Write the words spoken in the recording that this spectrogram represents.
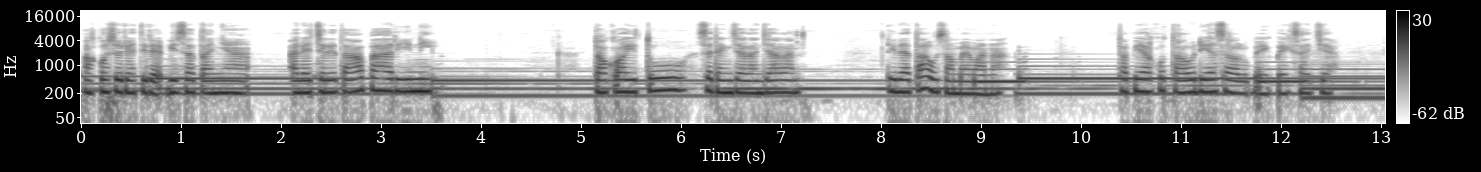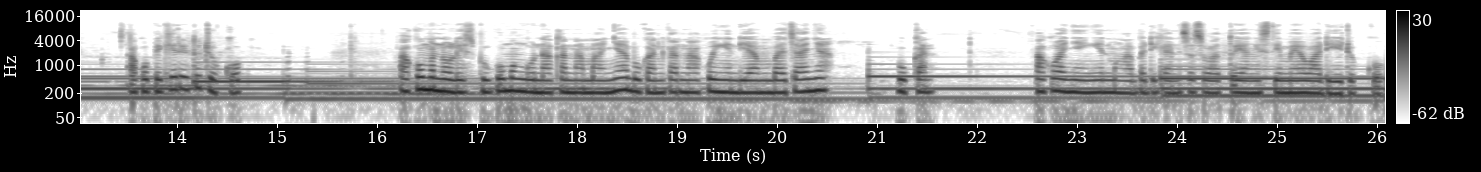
Aku sudah tidak bisa tanya, ada cerita apa hari ini? Tokoh itu sedang jalan-jalan, tidak tahu sampai mana. Tapi aku tahu dia selalu baik-baik saja. Aku pikir itu cukup. Aku menulis buku menggunakan namanya bukan karena aku ingin dia membacanya. Bukan. Aku hanya ingin mengabadikan sesuatu yang istimewa di hidupku.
